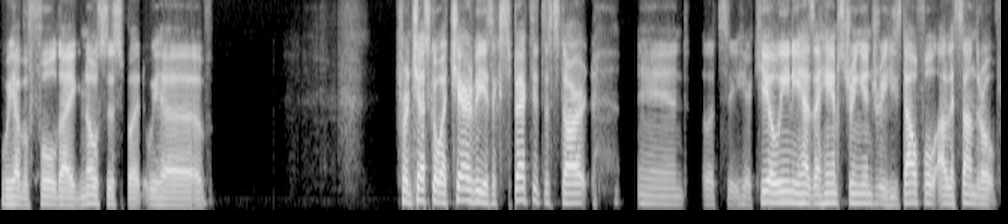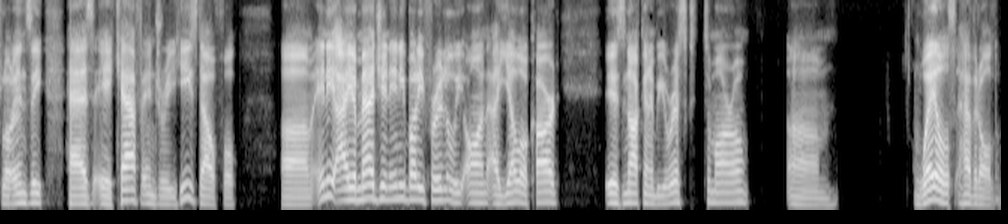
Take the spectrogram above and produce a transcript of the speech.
we have a full diagnosis, but we have Francesco Acerbi is expected to start. And let's see here. Chiellini has a hamstring injury. He's doubtful. Alessandro Florenzi has a calf injury. He's doubtful. Um, any I imagine anybody for Italy on a yellow card is not going to be risked tomorrow. Um, Wales have it all to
